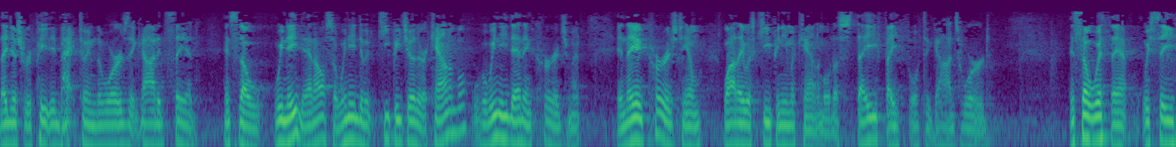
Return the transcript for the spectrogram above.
They just repeated back to him the words that God had said. And so we need that also. We need to keep each other accountable. We need that encouragement. And they encouraged him while they was keeping him accountable to stay faithful to God's word. And so with that, we see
